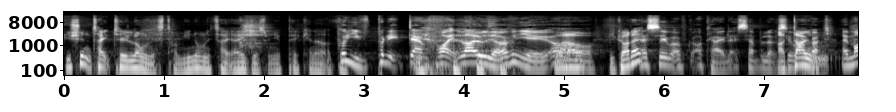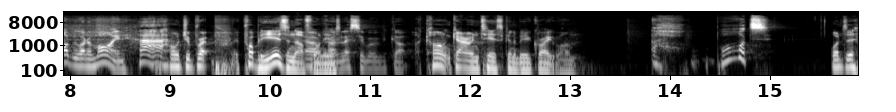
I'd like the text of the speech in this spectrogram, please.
You shouldn't take too long this time. You normally take ages when you're picking out. God, you've put it down quite low, though, haven't you? Oh, Well, you got it? Let's see what I've got. Okay, let's have a look. I see what I've don't- got. It might be one of mine. Hold your breath. It probably is another oh, one. Okay, Of yours. let's see what we've got. I can't guarantee it's going to be a great one. Oh, what? What's it?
